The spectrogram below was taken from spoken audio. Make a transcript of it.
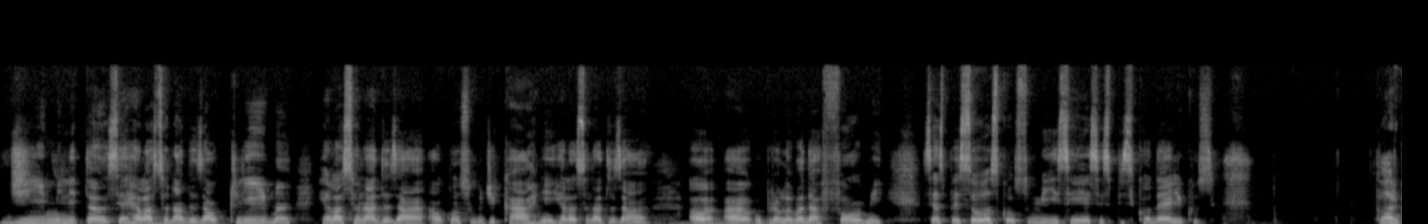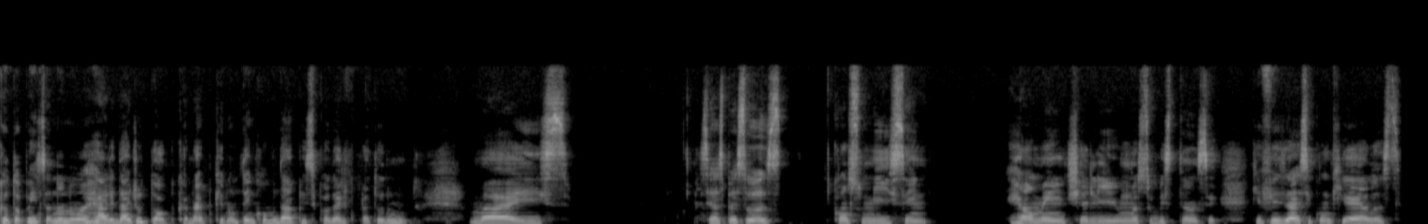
de militância relacionadas ao clima, relacionadas a, ao consumo de carne, relacionadas a a, a, o problema da fome, se as pessoas consumissem esses psicodélicos, claro que eu tô pensando numa realidade utópica, né? Porque não tem como dar psicodélico para todo mundo. Mas se as pessoas consumissem realmente ali uma substância que fizesse com que elas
